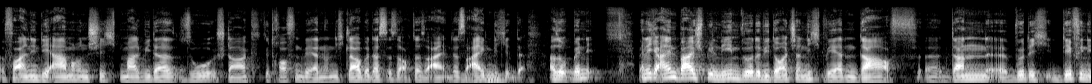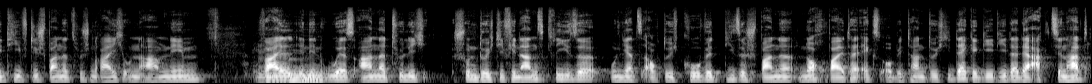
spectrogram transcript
vor allem die ärmeren Schichten mal wieder so stark getroffen werden. Und ich glaube, das ist auch das, das eigentliche. Also wenn, wenn ich ein Beispiel nehmen würde, wie Deutschland nicht werden darf, äh, dann äh, würde ich definitiv die Spanne zwischen Reich und Arm nehmen, weil in den USA natürlich schon durch die Finanzkrise und jetzt auch durch Covid diese Spanne noch weiter exorbitant durch die Decke geht. Jeder, der Aktien hat,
